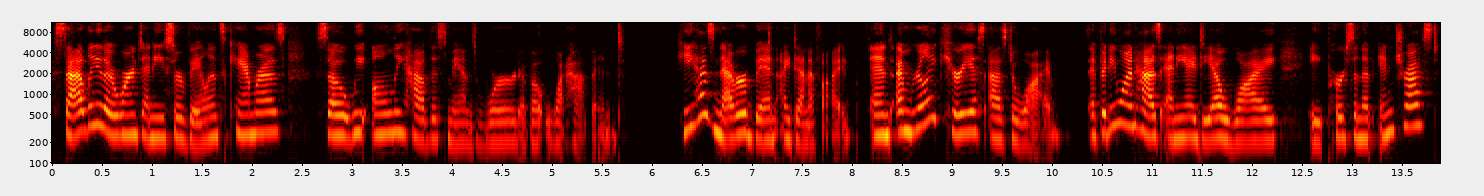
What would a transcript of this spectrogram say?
Sadly, there weren't any surveillance cameras, so we only have this man's word about what happened. He has never been identified, and I'm really curious as to why. If anyone has any idea why a person of interest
